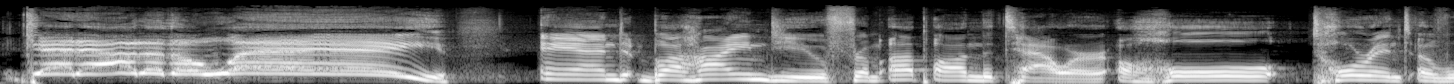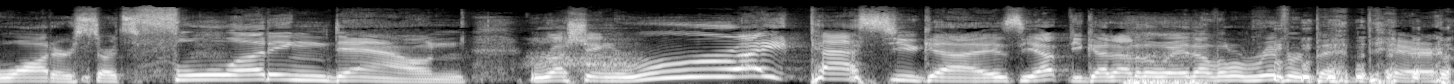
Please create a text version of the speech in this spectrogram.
Get out of the way! And behind you, from up on the tower, a whole torrent of water starts flooding down, rushing right past you guys. Yep, you got out of the way of that little riverbed there.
